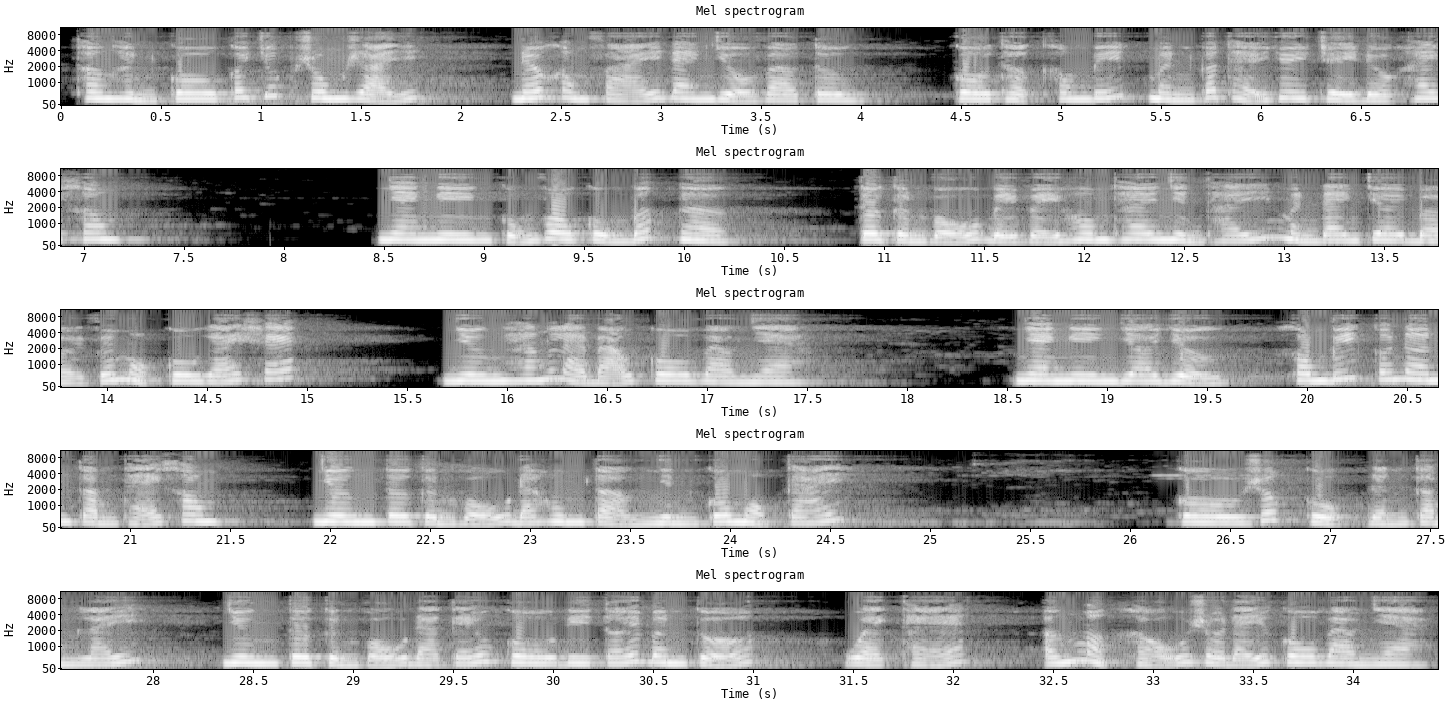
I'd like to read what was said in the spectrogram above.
Thân hình cô có chút run rẩy, nếu không phải đang dựa vào tường, cô thật không biết mình có thể duy trì được hay không. Nhan nghiên cũng vô cùng bất ngờ. Tư kình vũ bị vị hôn thê nhìn thấy mình đang chơi bời với một cô gái khác, nhưng hắn lại bảo cô vào nhà. Nhan nghiên do dự, không biết có nên cầm thẻ không, nhưng Tư kình vũ đã hung tợn nhìn cô một cái. Cô rốt cuộc định cầm lấy, nhưng Tư Kình Vũ đã kéo cô đi tới bên cửa, quẹt thẻ, ấn mật khẩu rồi đẩy cô vào nhà.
